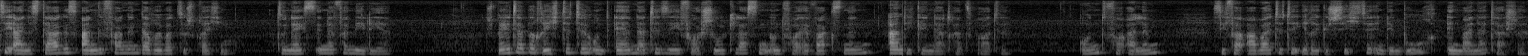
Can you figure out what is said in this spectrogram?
sie eines Tages angefangen, darüber zu sprechen, zunächst in der Familie. Später berichtete und erinnerte sie vor Schulklassen und vor Erwachsenen an die Kindertransporte. Und vor allem, sie verarbeitete ihre Geschichte in dem Buch In meiner Tasche.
